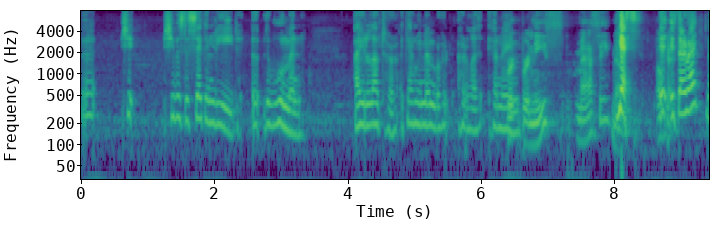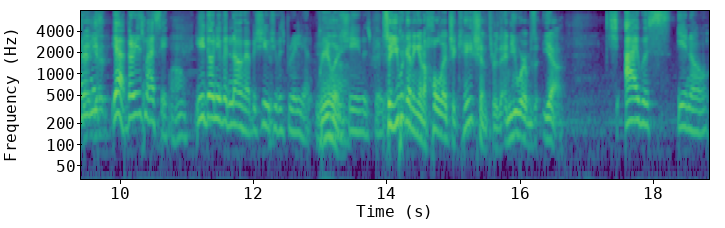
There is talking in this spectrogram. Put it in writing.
But she, she was the second lead, uh, the woman. I loved her. I can't remember her her, last, her Ber- name. Bernice Massi? No. Yes. Okay. Is that right? Yeah, Berenice? yeah. Yeah, Berenice Massi. You don't even know her, but she, she was brilliant. Really? She was brilliant. So you were getting a whole education through that, and you were, yeah. I was, you know,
